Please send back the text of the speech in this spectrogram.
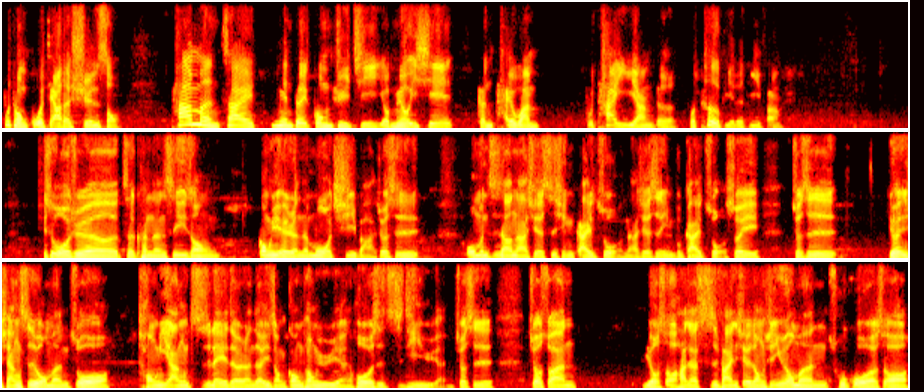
不同国家的选手。他们在面对工具机有没有一些跟台湾不太一样的或特别的地方？其实我觉得这可能是一种工业人的默契吧，就是我们知道哪些事情该做，哪些事情不该做，所以就是有点像是我们做同样职类的人的一种共通语言或者是肢体语言，就是就算有时候他在示范一些东西，因为我们出国的时候，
